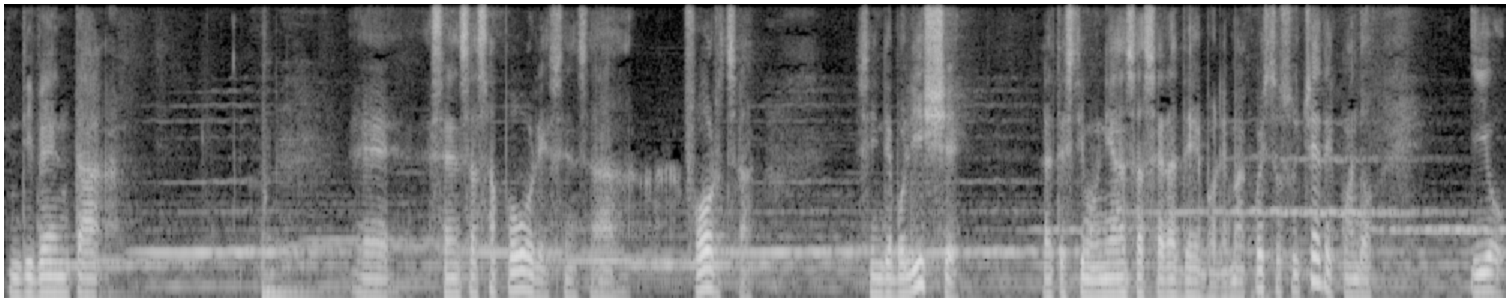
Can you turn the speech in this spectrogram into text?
diventa eh, senza sapore, senza forza, si indebolisce, la testimonianza sarà debole, ma questo succede quando io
